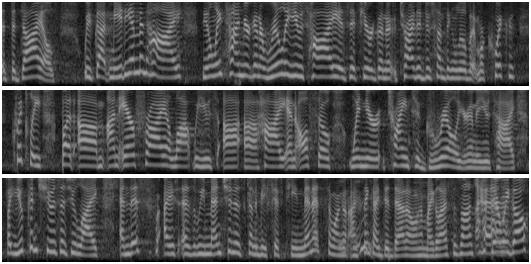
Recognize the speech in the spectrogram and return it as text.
at the dials, we've got medium and high. The only time you're gonna really use high is if you're gonna try to do something a little bit more quick, quickly, but um, on air fry a lot we use uh, uh, high, and also when you're trying to grill, you're gonna use high. But you can choose as you like, and this, as we mentioned, is gonna be 15 minutes, so I'm gonna, I think I did that, I don't have my glasses on. there we go.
